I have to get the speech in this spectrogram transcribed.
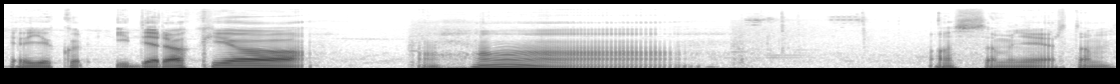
Ja, hogy akkor ide rakja. Aha. Azt hiszem, hogy értem.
